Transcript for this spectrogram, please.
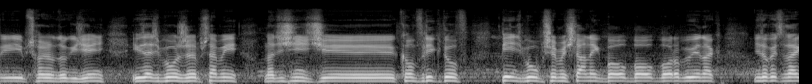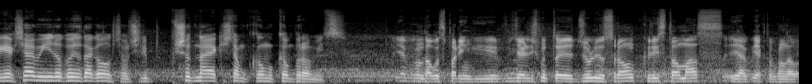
i przychodził drugi dzień i widać było, że przynajmniej na 10 e, konfliktów 5 było przemyślanych, bo, bo, bo robił jednak nie do końca tak, jak chciałem i nie do końca tak, jak on chciał, czyli przyszedł na jakiś tam kom- kompromis. Jak wyglądały sparingi? Widzieliśmy tutaj Julius Rong, Chris Thomas. Jak, jak to wyglądało?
